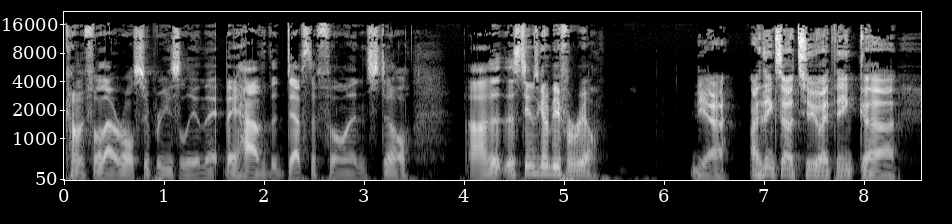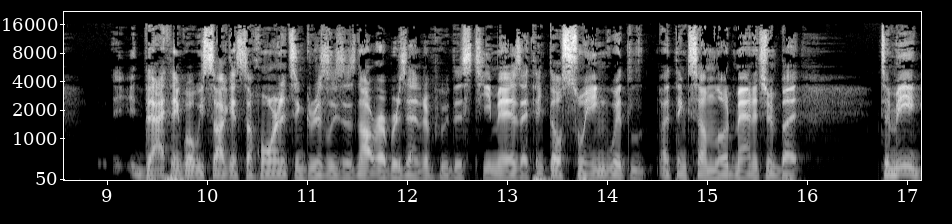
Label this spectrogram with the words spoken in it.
come and fill that role super easily, and they, they have the depth to fill in still. Uh, th- this team's gonna be for real. Yeah, I think so too. I think uh, that I think what we saw against the Hornets and Grizzlies is not representative of who this team is. I think they'll swing with I think some load management, but to me,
